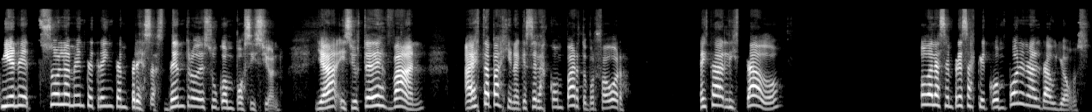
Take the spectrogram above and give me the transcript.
tiene solamente 30 empresas dentro de su composición, ¿ya? Y si ustedes van a esta página que se las comparto, por favor, Ahí está listado todas las empresas que componen al Dow Jones.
